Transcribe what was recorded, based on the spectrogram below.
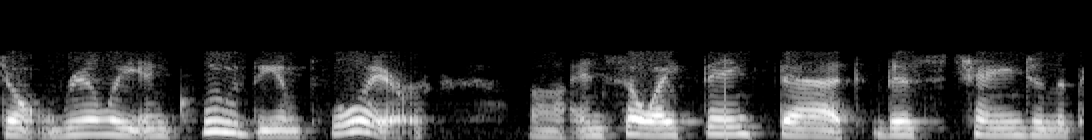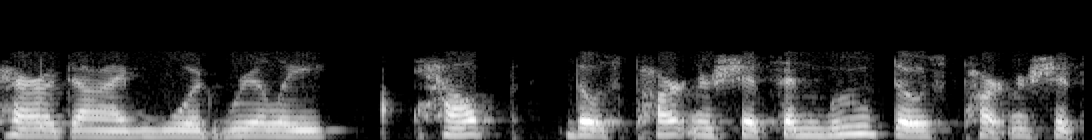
don't really include the employer. Uh, and so I think that this change in the paradigm would really help those partnerships and move those partnerships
